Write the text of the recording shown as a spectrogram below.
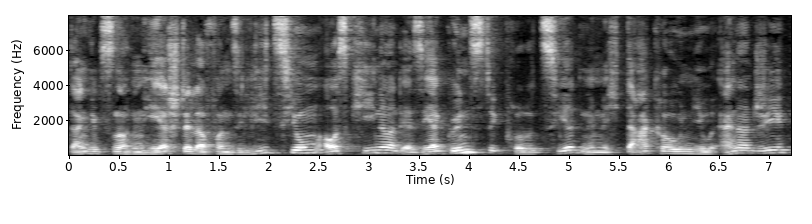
Dann gibt es noch einen Hersteller von Silizium aus China, der sehr günstig produziert, nämlich Daco New Energy.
